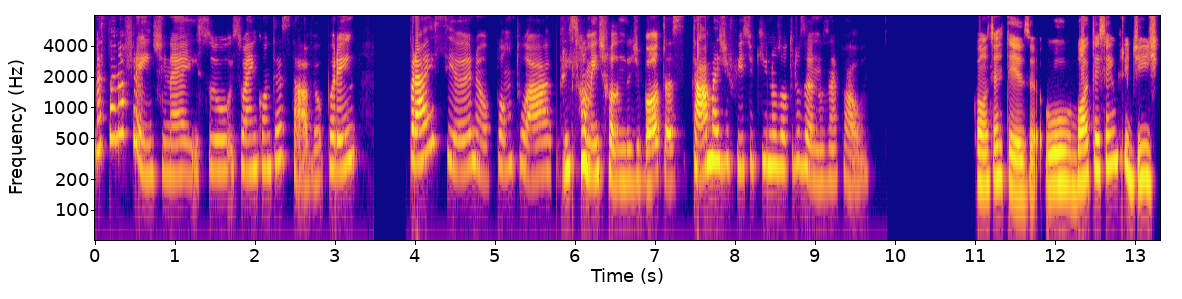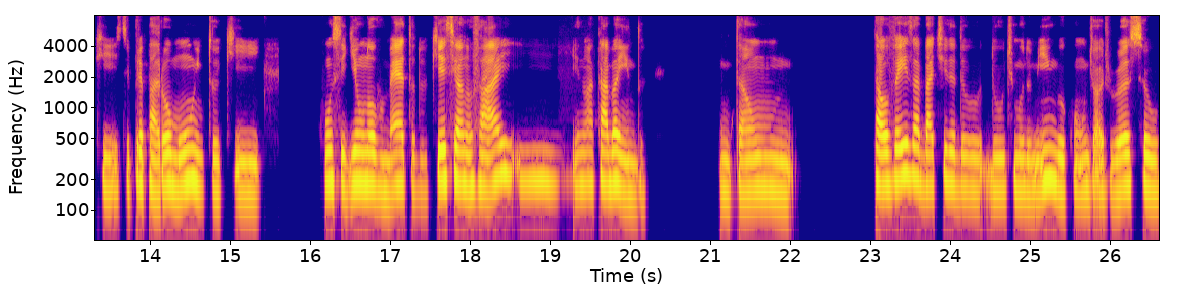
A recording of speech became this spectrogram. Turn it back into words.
mas tá na frente, né? Isso, isso é incontestável. Porém, para esse ano, pontuar, principalmente falando de botas, tá mais difícil que nos outros anos, né, Paula? Com certeza. O Bottas sempre diz que se preparou muito, que conseguir um novo método, que esse ano vai e, e não acaba indo. Então, talvez a batida do, do último domingo com o George Russell,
